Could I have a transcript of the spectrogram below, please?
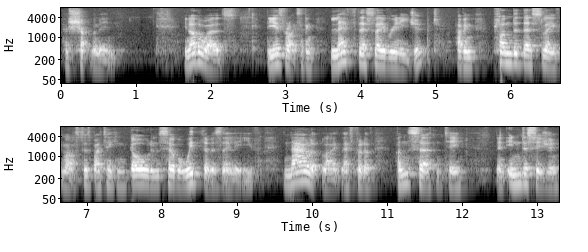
has shut them in. In other words, the Israelites, having left their slavery in Egypt, having plundered their slave masters by taking gold and silver with them as they leave, now look like they're full of uncertainty and indecision,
